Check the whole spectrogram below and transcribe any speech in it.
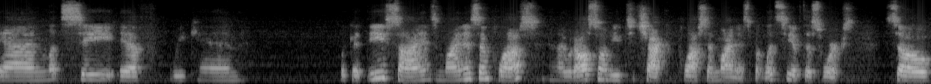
and let's see if we can look at these signs, minus and plus, I would also need to check plus and minus, but let's see if this works. So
